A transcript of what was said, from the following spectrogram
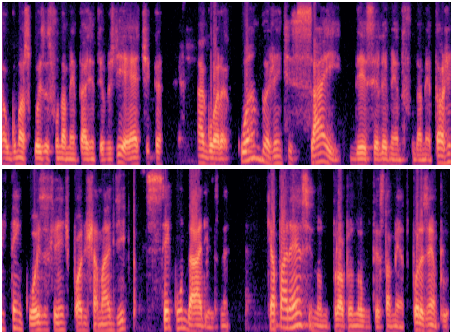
Algumas coisas fundamentais em termos de ética. Agora, quando a gente sai desse elemento fundamental, a gente tem coisas que a gente pode chamar de secundárias, né? Que aparece no próprio Novo Testamento. Por exemplo,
